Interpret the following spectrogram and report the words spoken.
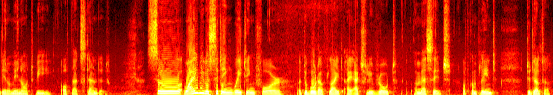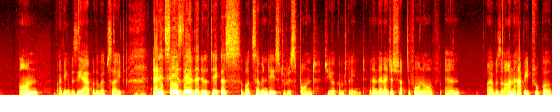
you know may not be of that standard. So while we were sitting waiting for uh, to board our flight, I actually wrote a message of complaint to Delta on I think it was the app or the website. Mm-hmm. And it says there that it'll take us about seven days to respond to your complaint. And then I just shut the phone off, and I was an unhappy trooper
